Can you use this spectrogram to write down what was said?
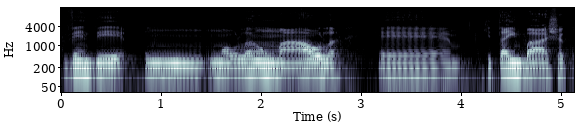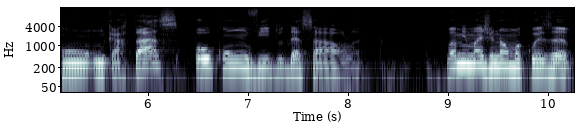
vender um, um aulão, uma aula é, que está em baixa com um cartaz ou com um vídeo dessa aula? Vamos imaginar uma coisa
